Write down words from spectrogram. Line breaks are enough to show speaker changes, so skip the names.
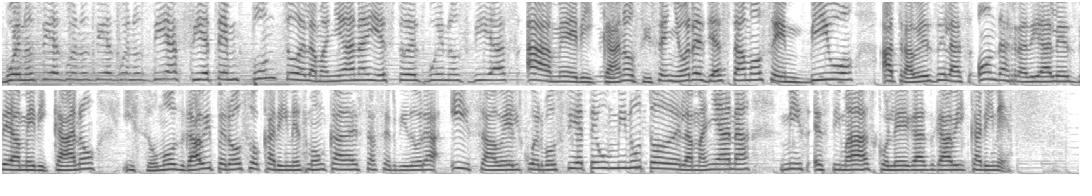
Buenos días, buenos días, buenos días. Siete en punto de la mañana y esto es Buenos Días Americanos. Sí, señores, ya estamos en vivo a través de las ondas radiales de Americano y somos Gaby Peroso, Karines Moncada, esta servidora Isabel Cuervo. Siete, un minuto de la mañana, mis estimadas colegas Gaby Karines.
